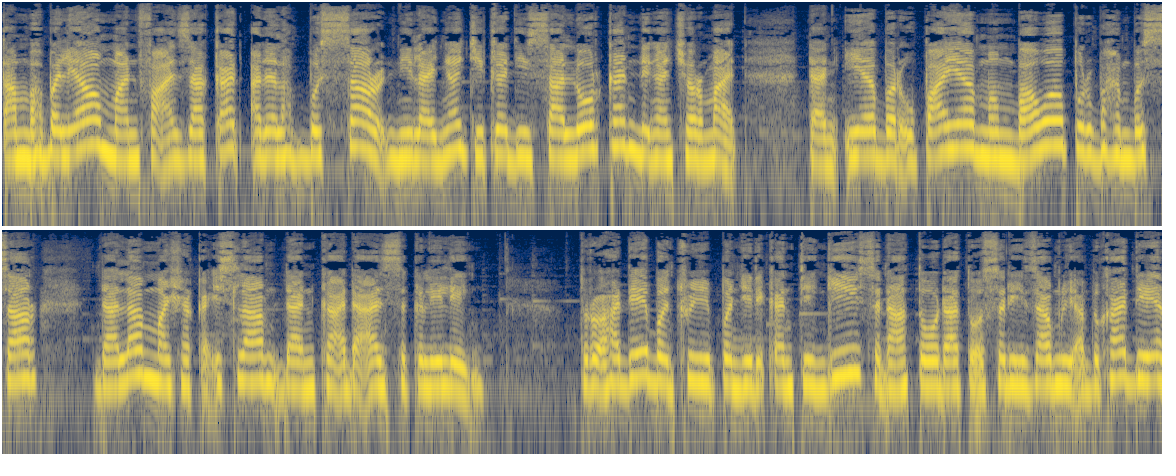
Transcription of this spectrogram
Tambah beliau, manfaat zakat adalah besar nilainya jika disalurkan dengan cermat dan ia berupaya membawa perubahan besar dalam masyarakat Islam dan keadaan sekeliling. Turut hadir Menteri Pendidikan Tinggi Senator Datuk Seri Zamri Abdul Kadir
